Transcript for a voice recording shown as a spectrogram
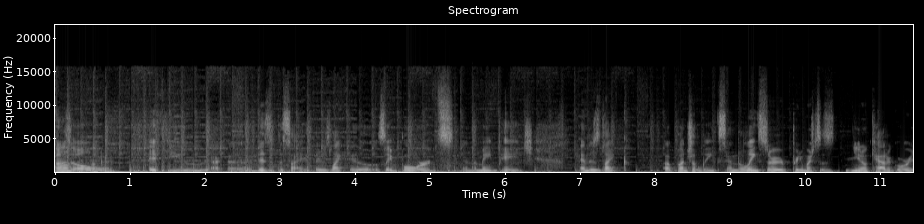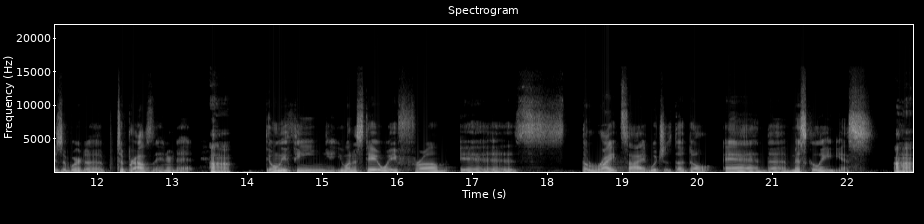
Oh, so, okay. if you uh, visit the site, there's like, it'll, say boards in the main page, and there's like a bunch of links, and the links are pretty much just, you know, categories of where to, to browse the internet. Uh huh. The only thing you want to stay away from is the right side, which is the adult, and the miscellaneous. Uh huh.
